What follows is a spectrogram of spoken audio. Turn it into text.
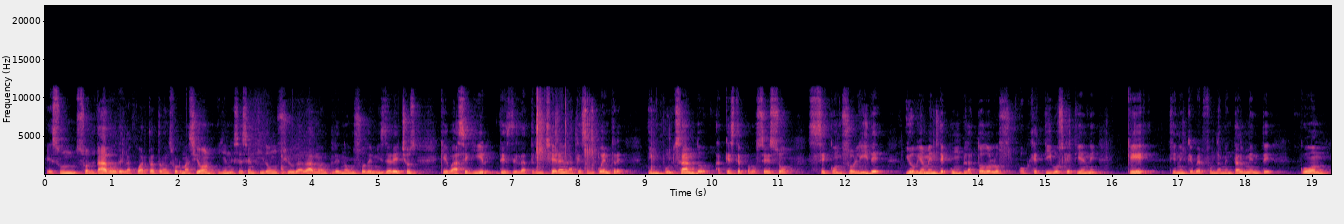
es un soldado de la cuarta transformación y en ese sentido un ciudadano en pleno uso de mis derechos que va a seguir desde la trinchera en la que se encuentre, impulsando a que este proceso se consolide y obviamente cumpla todos los objetivos que tiene, que tienen que ver fundamentalmente con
